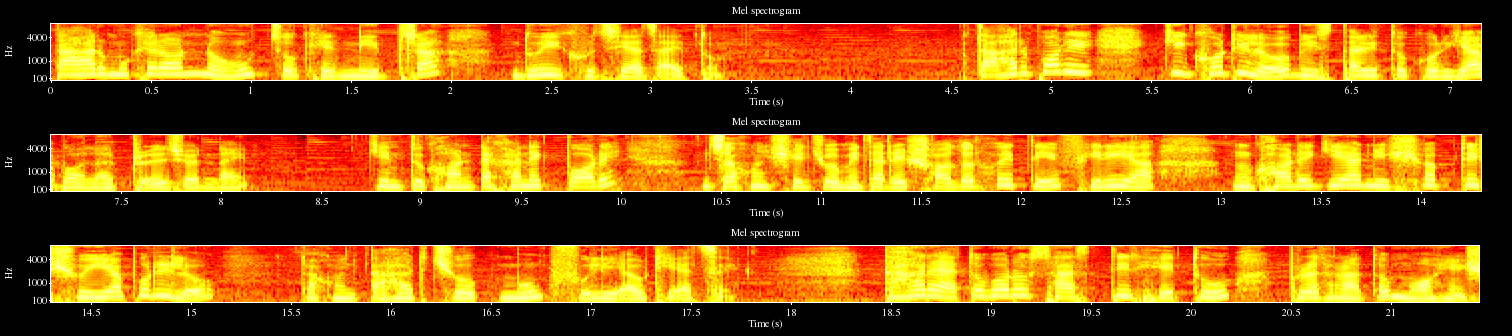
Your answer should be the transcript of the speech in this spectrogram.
তাহার মুখের অন্নও চোখের নিদ্রা দুই ঘুচিয়া যাইত। তাহার পরে কি ঘটিল বিস্তারিত করিয়া বলার প্রয়োজন নাই। কিন্তু ঘণ্টাখানেক পরে যখন সে জমিদারের সদর হইতে ফিরিয়া ঘরে গিয়া নিঃশব্দে শুইয়া পড়িল, তখন তাহার চোখ মুখ ফুলিয়া উঠিয়াছে। তাহার এত বড় শাস্তির হেতু প্রধানত মহেশ।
